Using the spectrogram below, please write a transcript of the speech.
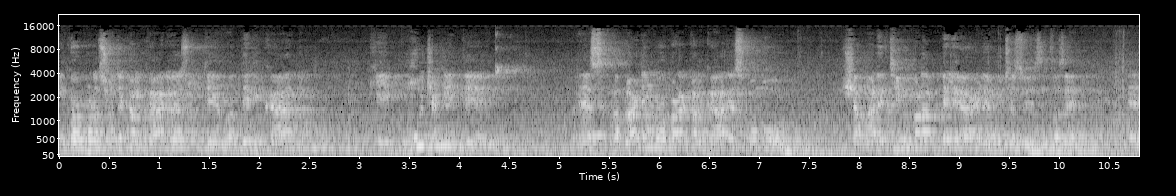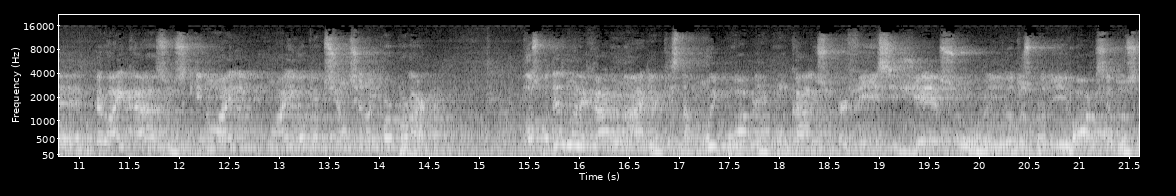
Incorporação de calcário é um tema delicado que muita gente é, falar de incorporar calcário é como chamar de time para pelear, né, muitas vezes. Então, é, é, há casos que não há, não há outra opção senão incorporar. Nós podemos manejar uma área que está muito pobre, com calo em superfície, gesso e outros e óxidos,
